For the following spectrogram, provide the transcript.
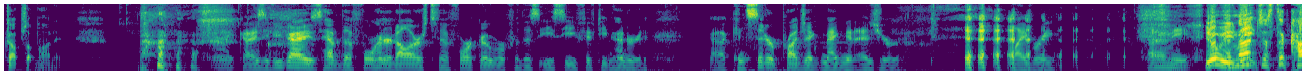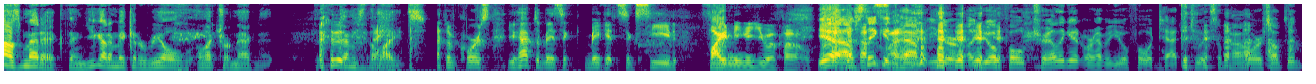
Drop something on it. All right, guys. If you guys have the four hundred dollars to fork over for this EC fifteen hundred, uh, consider Project Magnet as your library. That's neat. You know And not need? just a cosmetic thing. You got to make it a real electromagnet that dims the lights. And of course, you have to basic, make it succeed finding a UFO. Yeah, I was thinking to have either a UFO trailing it or have a UFO attached to it somehow or something.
